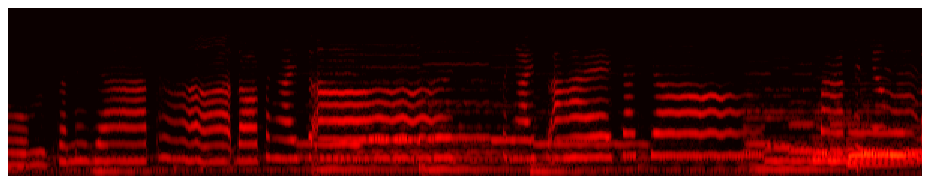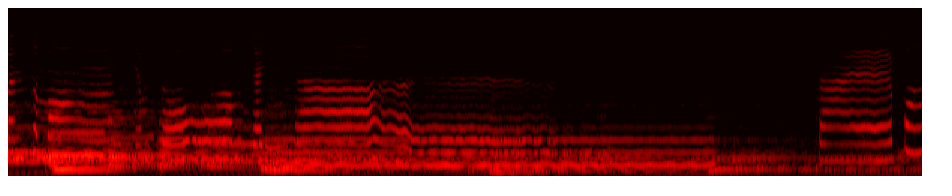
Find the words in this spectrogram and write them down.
សូមសន្យាថាដល់ថ្ងៃស្អែកថ្ងៃស្អែកក៏ចង់បើខ្ញុំមិនស្មងខ្ញុំសូមកិច្ចការតែបើ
